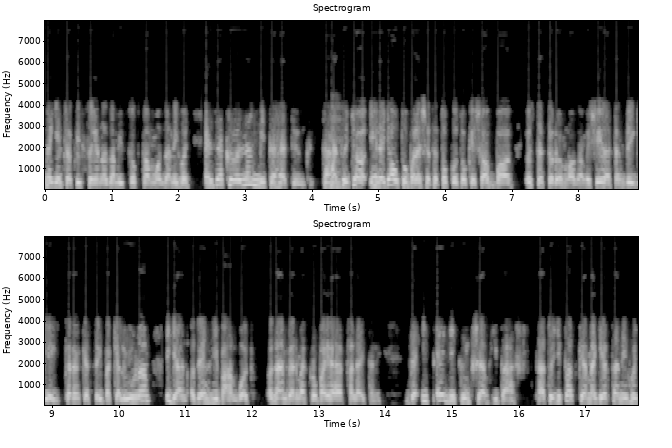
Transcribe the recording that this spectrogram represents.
megint csak visszajön az, amit szoktam mondani, hogy ezekről nem mi tehetünk. Tehát, hmm. hogyha én egy autóbalesetet okozok, és abban összetöröm magam, és életem végéig kerekesszékbe kell ülnöm, igen, az én hibám volt. Az ember megpróbálja elfelejteni de itt egyikünk sem hibás. Tehát, hogy itt azt kell megérteni, hogy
